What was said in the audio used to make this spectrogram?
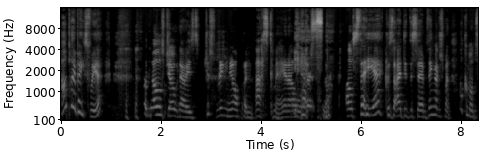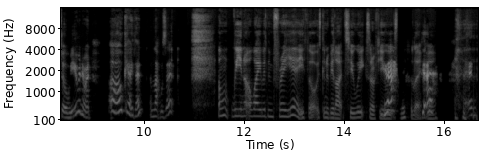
I'll play bass for you." and Noel's joke now is just ring me up and ask me, and I'll Yes. uh, I'll say yeah because I did the same thing. I just went, "I'll come on tour with you," and he went, "Oh, okay then," and that was it. And were you not away with him for a year? You thought it was going to be like two weeks or a few Yeah, weeks initially. yeah. ended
